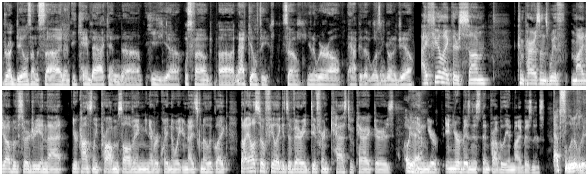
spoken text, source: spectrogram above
drug deals on the side, and he came back and uh, he uh, was found uh, not guilty. So you know, we were all happy that it wasn't going to jail. I feel like there's some comparisons with my job of surgery in that you're constantly problem solving. You never quite know what your night's going to look like. But I also feel like it's a very different cast of characters oh, yeah. in your in your business than probably in my business. Absolutely.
